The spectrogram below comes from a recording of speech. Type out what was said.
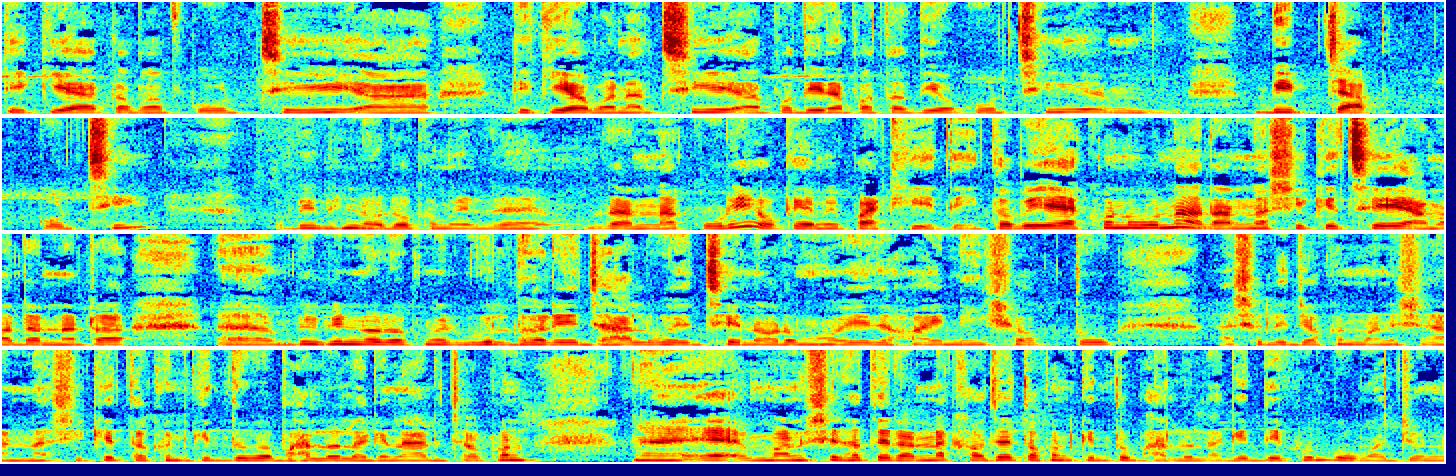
টিকিয়া কাবাব করছি টিকিয়া বানাচ্ছি পুদিনা পাতা দিয়েও করছি বিপ চাপ করছি, বিভিন্ন রকমের রান্না করে ওকে আমি পাঠিয়ে দিই। তবে এখনও না রান্না শিখেছে, আমার রান্নাটা বিভিন্ন রকমের ভুল ধরে, ঝাল হয়েছে, নরম হয়ে, হয়নি, শক্ত। আসলে যখন মানুষ রান্না শিখে তখন কিন্তু ভালো লাগে না, আর যখন মানুষের হাতে রান্না খাওয়া যায় তখন কিন্তু ভালো লাগে। দেখুন, বৌমার জন্য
